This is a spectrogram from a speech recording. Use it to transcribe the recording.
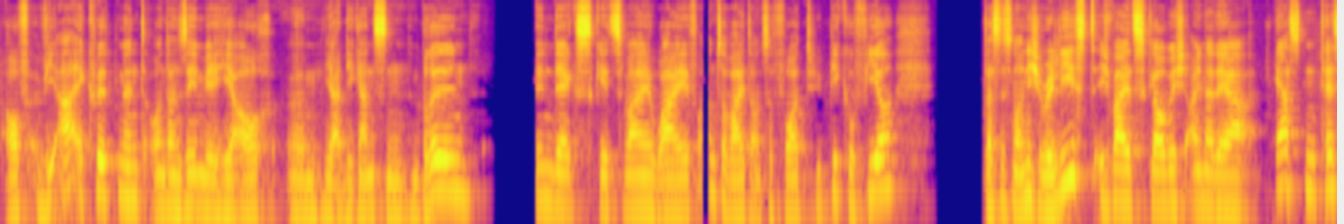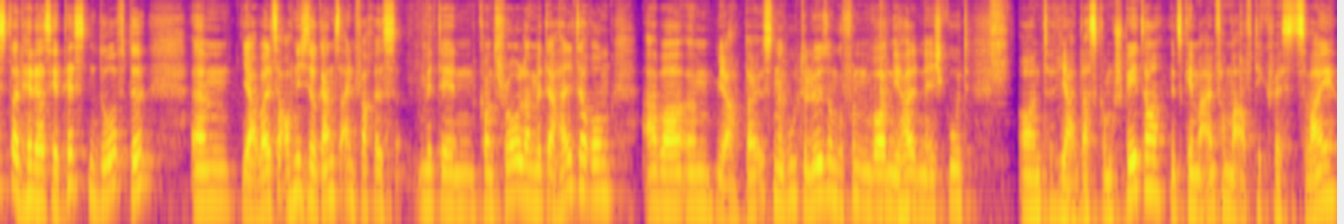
auf VR-Equipment und dann sehen wir hier auch ähm, ja, die ganzen Brillen, Index, G2, Vive und so weiter und so fort. Pico 4, das ist noch nicht released. Ich war jetzt, glaube ich, einer der ersten Tester, der das hier testen durfte. Ähm, ja, weil es auch nicht so ganz einfach ist mit den Controller, mit der Halterung. Aber ähm, ja, da ist eine gute Lösung gefunden worden. Die halten echt gut. Und ja, das kommt später. Jetzt gehen wir einfach mal auf die Quest 2.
